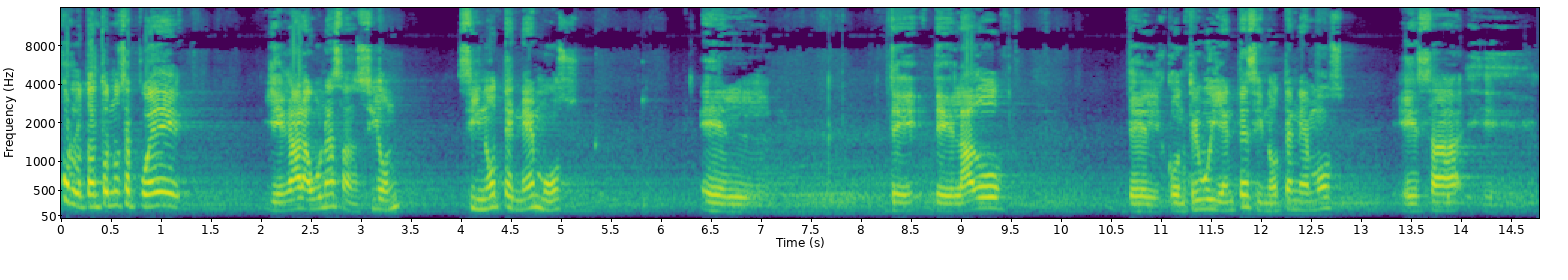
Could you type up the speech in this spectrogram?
Por lo tanto, no se puede llegar a una sanción si no tenemos el de, lado del contribuyente, si no tenemos esa eh,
